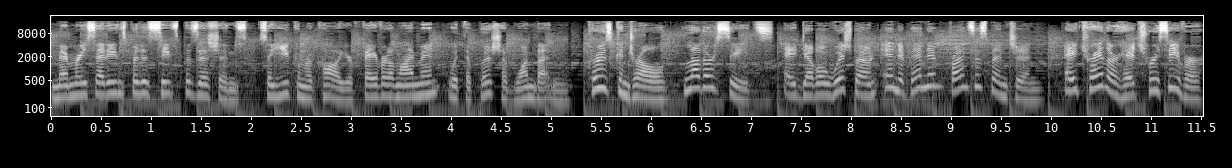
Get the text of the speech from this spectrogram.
memory settings for the seat's positions so you can recall your favorite alignment with the push of one button, cruise control, leather seats, a double wishbone independent front suspension, a trailer hitch receiver,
